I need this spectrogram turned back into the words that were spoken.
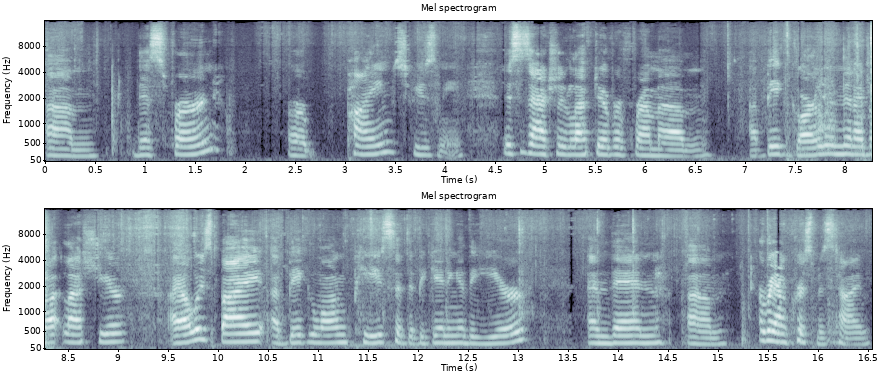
um, this fern or pine, excuse me. This is actually left over from um, a big garland that I bought last year. I always buy a big long piece at the beginning of the year and then um, around Christmas time.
